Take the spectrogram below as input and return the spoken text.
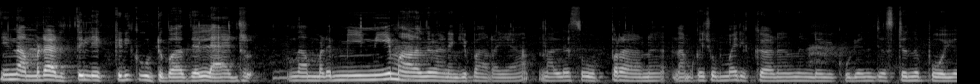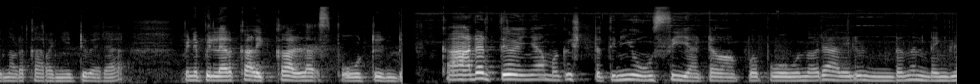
ഇനി നമ്മുടെ അടുത്ത് ലക്കിടി കൂട്ടുപാത ലാഡർ നമ്മുടെ മിനി മാളെന്ന് വേണമെങ്കിൽ പറയാം. നല്ല സൂപ്പറാണ്. നമുക്ക് ചുമ്മാ ഇരിക്കുകയാണെന്നുണ്ടെങ്കിൽ കൂടി ഒന്ന് ജസ്റ്റ് ഒന്ന് പോയി ഒന്ന് അവിടെ കറങ്ങിയിട്ട് വരാം. പിന്നെ പിള്ളേർക്ക് കളിക്കാനുള്ള സ്പോട്ട് ഉണ്ട്. കാർഡ് എടുത്തു കഴിഞ്ഞാൽ നമുക്ക് ഇഷ്ടത്തിന് യൂസ് ചെയ്യാം കേട്ടോ അപ്പോൾ പോകുന്നവരാരെങ്കിലും ഉണ്ടെന്നുണ്ടെങ്കിൽ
